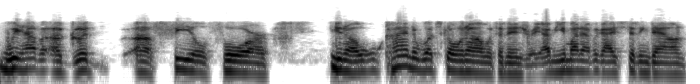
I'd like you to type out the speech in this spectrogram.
we have a, a good uh, feel for, you know, kind of what's going on with an injury. I mean, you might have a guy sitting down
